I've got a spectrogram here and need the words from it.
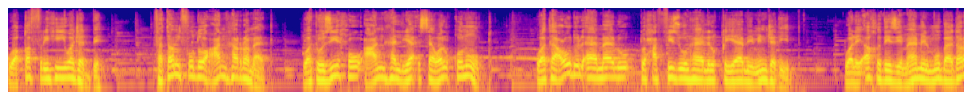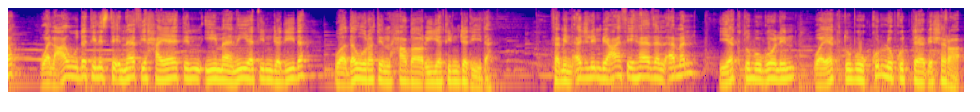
وقفره وجدبه فتنفض عنها الرماد وتزيح عنها اليأس والقنوط وتعود الآمال تحفزها للقيام من جديد ولأخذ زمام المبادرة والعودة لاستئناف حياة إيمانية جديدة ودورة حضارية جديدة. فمن أجل انبعاث هذا الأمل يكتب جول ويكتب كل كتاب حراء.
